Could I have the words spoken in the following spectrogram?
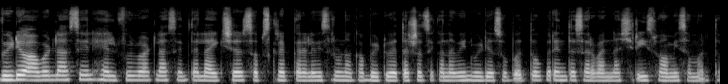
व्हिडिओ आवडला असेल हेल्पफुल वाटला असेल तर लाईक शेअर सबस्क्राईब करायला विसरू नका. भेटूया तशाच एका नवीन व्हिडिओसोबत. तोपर्यंत सर्वांना श्री स्वामी समर्थ.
